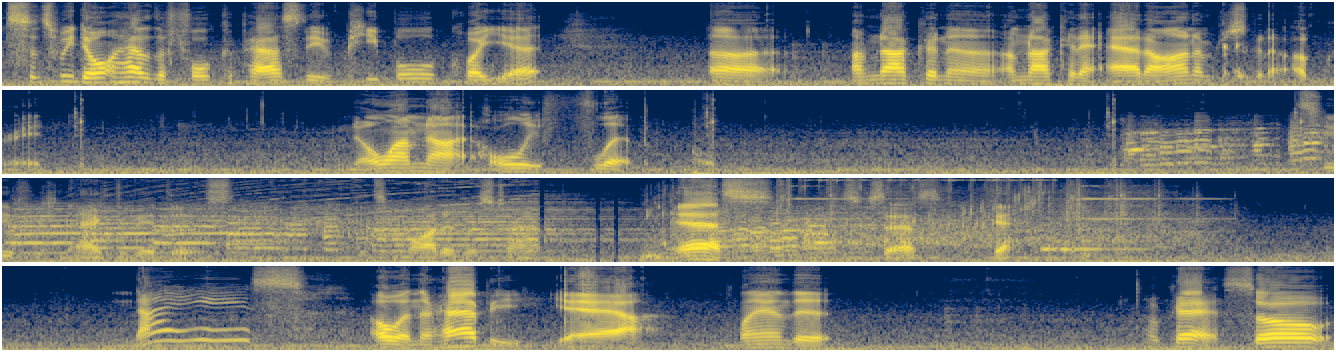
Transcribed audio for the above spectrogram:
since we don't have the full capacity of people quite yet, uh, I'm not gonna, I'm not gonna add on, I'm just gonna upgrade. No, I'm not. Holy flip. Let's see if we can activate this. Get some water this time. Yes! Success. Okay. Nice! Oh, and they're happy. Yeah. Planned it. Okay, so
